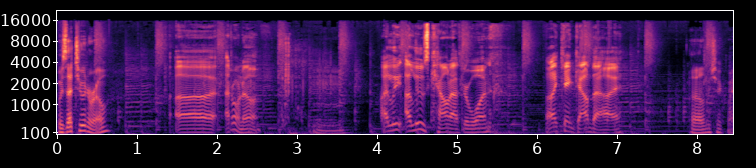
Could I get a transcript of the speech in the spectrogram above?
Was that two in a row? Uh, I don't know. Hmm. I, le- I lose count after one. I can't count that high. Uh, let me check my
